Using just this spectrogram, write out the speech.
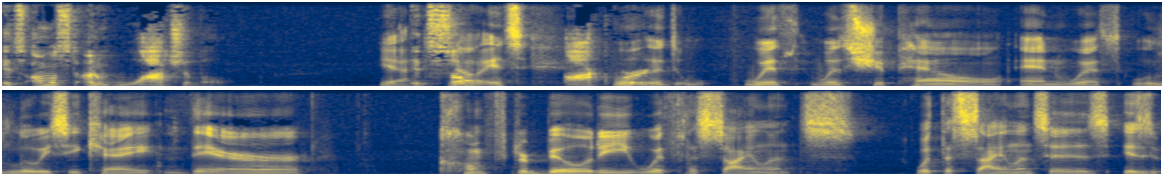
It's almost unwatchable. yeah It's so No, it's awkward. well, it's, with with chappelle and with, with louis ck their comfortability with the silence with the silences is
